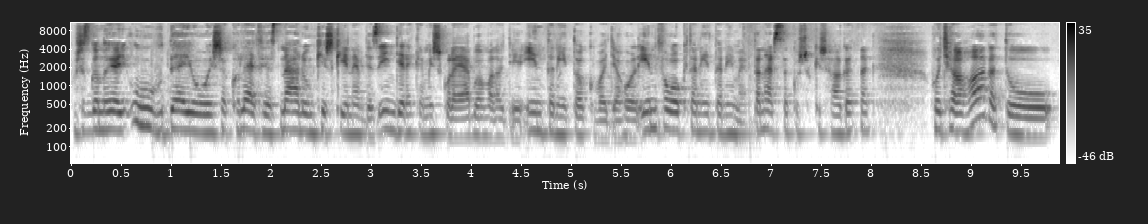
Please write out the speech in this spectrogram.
most azt gondolja, hogy ú, de jó, és akkor lehet, hogy ezt nálunk is kéne, hogy az én gyerekem iskolájában van, hogy én tanítok, vagy ahol én fogok tanítani, mert tanárszakosok is hallgatnak. Hogyha a hallgató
